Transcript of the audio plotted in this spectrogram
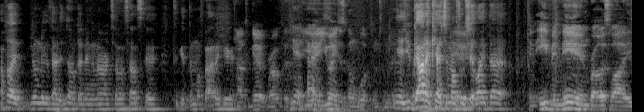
I feel like them niggas had to jump that nigga Naruto and Sasuke to get them up out of here. Not the good, bro. Cause Yeah, you, ain't, you ain't just gonna whoop them two niggas. Yeah, you bro. gotta catch them on some shit like that. And even then, bro, it's like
